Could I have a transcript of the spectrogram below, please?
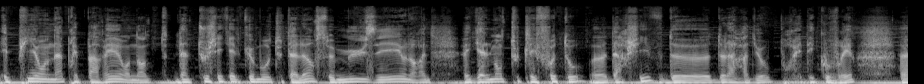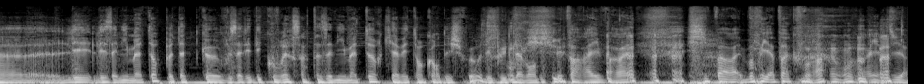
Et puis on a préparé, on a touché quelques mots tout à l'heure, ce musée. On aura également toutes les photos euh, d'archives de, de la radio. Pourrez découvrir euh, les, les animateurs. Peut-être que vous allez découvrir certains animateurs qui avaient encore des cheveux au début de l'aventure. pareil, pareil. pareil. Bon, il n'y a pas quoi, hein, on va rien dire.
